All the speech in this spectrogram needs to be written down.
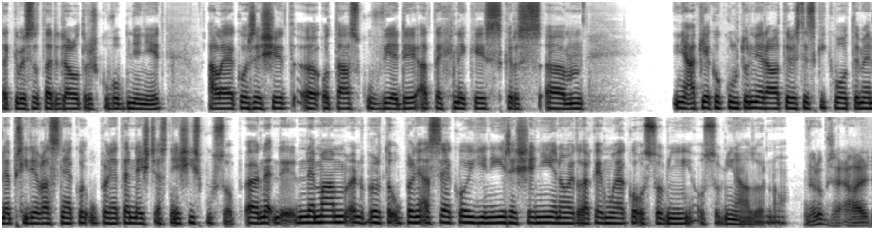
taky by se tady dalo trošku obměnit ale jako řešit uh, otázku vědy a techniky skrz um, nějaký jako kulturně relativistický kvóty mi nepřijde vlastně jako úplně ten nejšťastnější způsob. Eh, ne, nemám proto úplně asi jako jiný řešení, jenom je to takový můj jako osobní, osobní názor. No. no dobře, ale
